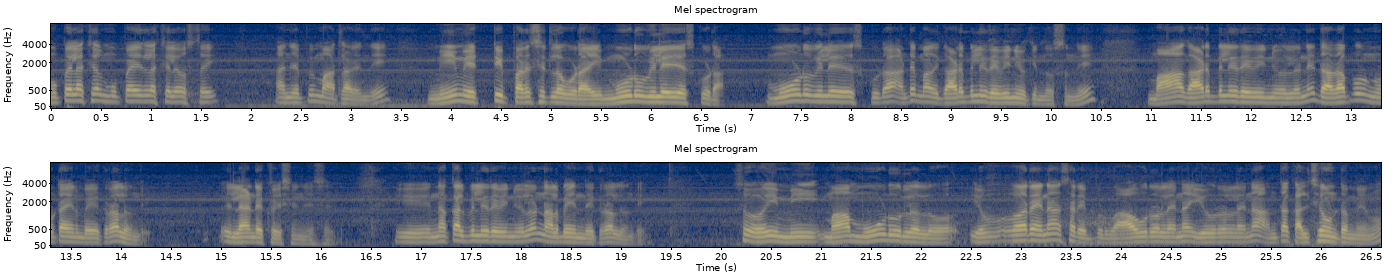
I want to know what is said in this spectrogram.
ముప్పై లక్షలు ముప్పై ఐదు లక్షలే వస్తాయి అని చెప్పి మాట్లాడింది. మేము ఎట్టి పరిస్థితిలో కూడా ఈ మూడు విలేజెస్ కూడా మూడు విలేజెస్ కూడా అంటే మాది గాడపల్లి రెవెన్యూ కింద వస్తుంది. మా గాడపల్లి రెవెన్యూలోనే దాదాపు నూట ఎనభై ఎకరాలు ఉంది ఈ ల్యాండ్ ఎక్వేషన్ చేసేది. ఈ నక్కలపల్లి రెవెన్యూలో నలభై ఎనిమిది ఎకరాలు ఉంది. సో ఈ మీ మా మూడు ఊర్లలో ఎవరైనా సరే ఇప్పుడు ఆ ఊరోళ్ళైనా ఈ ఊరోళ్ళైనా అంతా కలిసే ఉంటాం మేము.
